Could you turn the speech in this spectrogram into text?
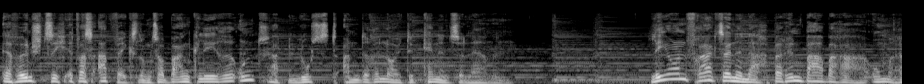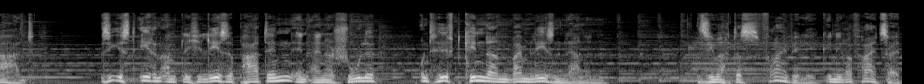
Er wünscht sich etwas Abwechslung zur Banklehre und hat Lust, andere Leute kennenzulernen. Leon fragt seine Nachbarin Barbara um Rat. Sie ist ehrenamtliche Lesepatin in einer Schule und hilft Kindern beim Lesen lernen. Sie macht das freiwillig in ihrer Freizeit,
